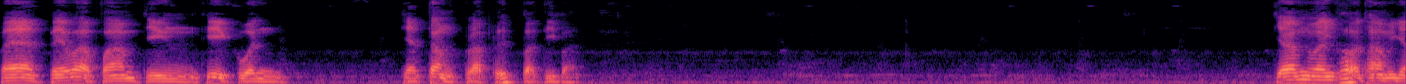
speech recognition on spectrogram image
แปดแปลว่าความจริงที่ควรจะต้องปรับพฤติปฏิบัติ จำนวนข้อธรรมย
